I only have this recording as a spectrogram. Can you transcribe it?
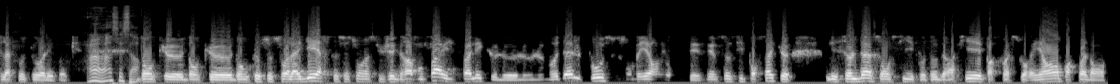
la photo à l'époque. Ah, hein, c'est ça. Donc, euh, donc, euh, donc que ce soit la guerre, que ce soit un sujet grave ou pas, il fallait que le, le, le modèle pose son meilleur jour. C'est aussi pour ça que les soldats sont aussi photographiés, parfois souriants, parfois dans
